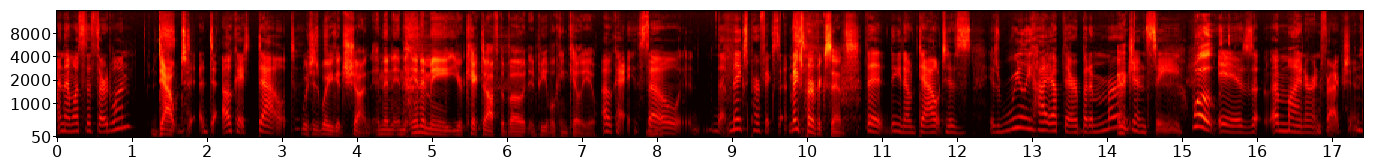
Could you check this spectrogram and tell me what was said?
And then what's the third one? Doubt. D- okay, doubt. which is where you get shunned. And then an enemy, you're kicked off the boat and people can kill you. Okay, so that makes perfect sense. Mm-hmm. Makes perfect sense. that you know doubt is is really high up there, but emergency Well, is a minor infraction.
